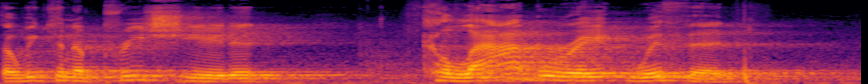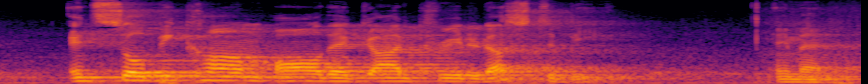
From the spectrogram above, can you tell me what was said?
that we can appreciate it, collaborate with it, and so become all that God created us to be. Amen.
